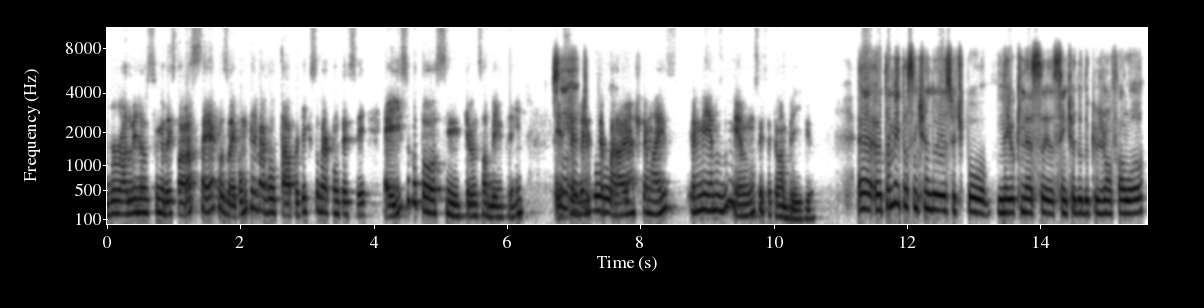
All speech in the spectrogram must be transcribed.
o Burr Radley já sumiu da história há séculos, velho. Como que ele vai voltar? Por que que isso vai acontecer? É isso que eu tô, assim, querendo saber, entende? Sim, Esse é, deles tipo, separarem, acho que é mais. É menos do menos. Não sei se vai ter uma briga. É, eu também tô sentindo isso, tipo, meio que nesse sentido do que o João falou.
